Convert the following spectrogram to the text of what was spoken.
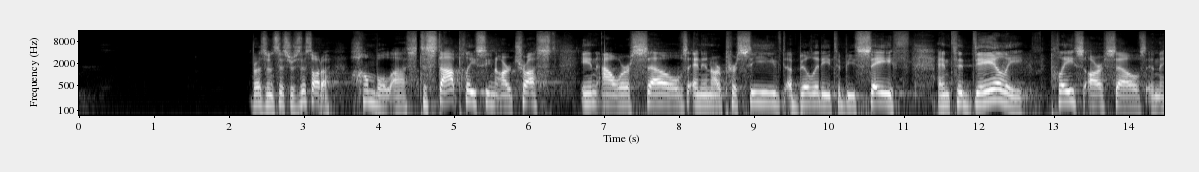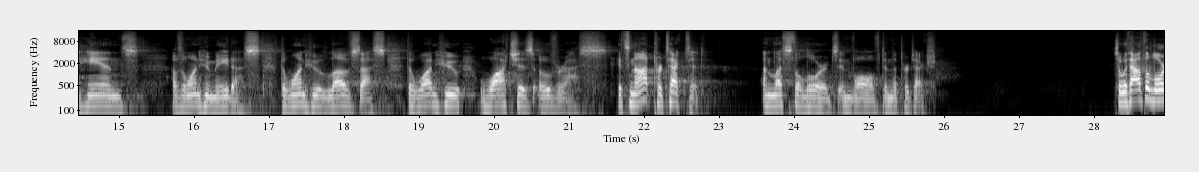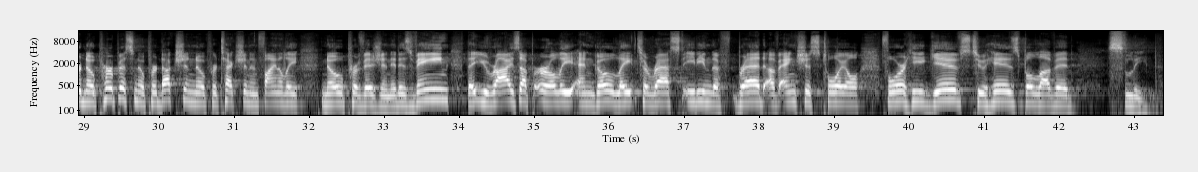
Brothers and sisters, this ought to humble us to stop placing our trust in ourselves and in our perceived ability to be safe and to daily place ourselves in the hands of the one who made us, the one who loves us, the one who watches over us. It's not protected unless the Lord's involved in the protection. So, without the Lord, no purpose, no production, no protection, and finally, no provision. It is vain that you rise up early and go late to rest, eating the bread of anxious toil, for he gives to his beloved sleep.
